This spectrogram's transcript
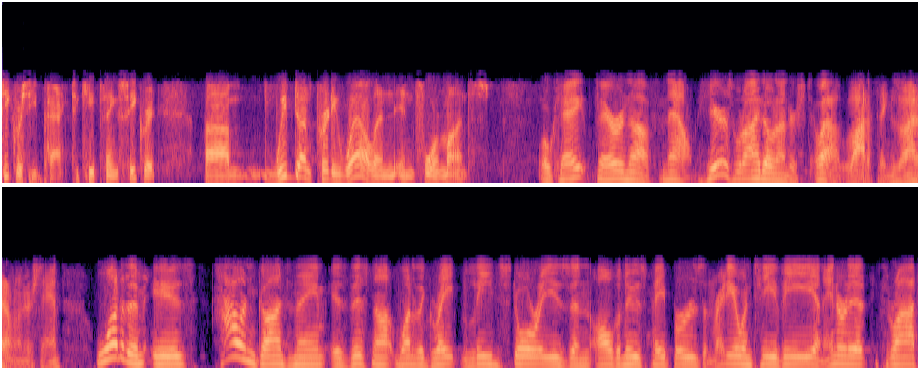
secrecy pact to keep things secret um, we've done pretty well in, in four months. Okay, fair enough. Now, here's what I don't understand. Well, a lot of things I don't understand. One of them is how in God's name is this not one of the great lead stories in all the newspapers and radio and TV and internet throughout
